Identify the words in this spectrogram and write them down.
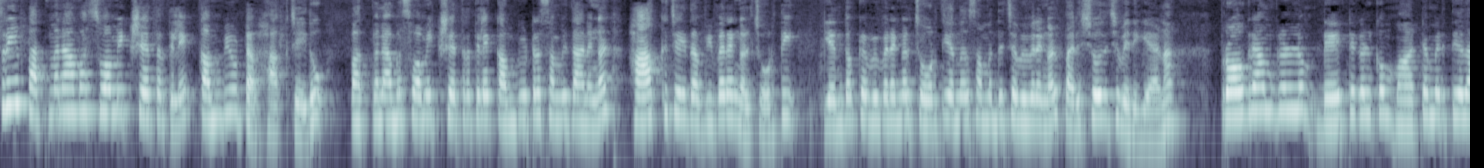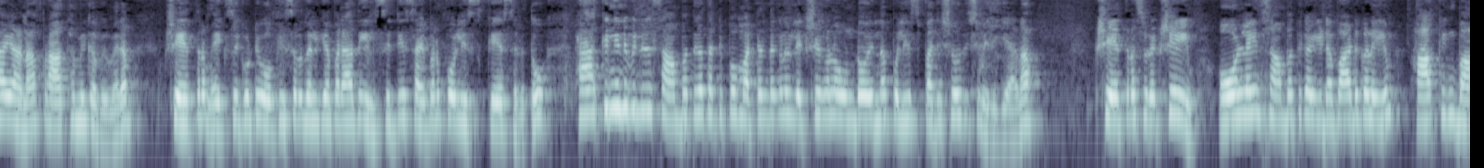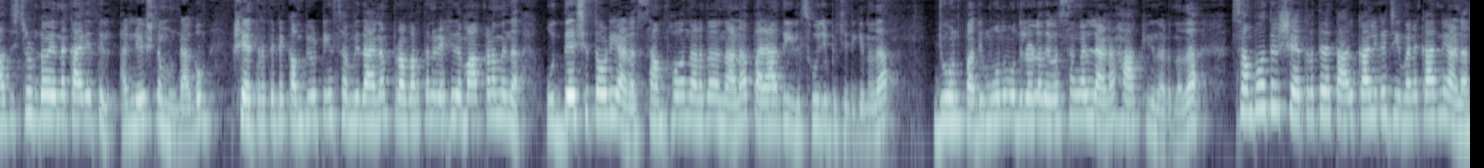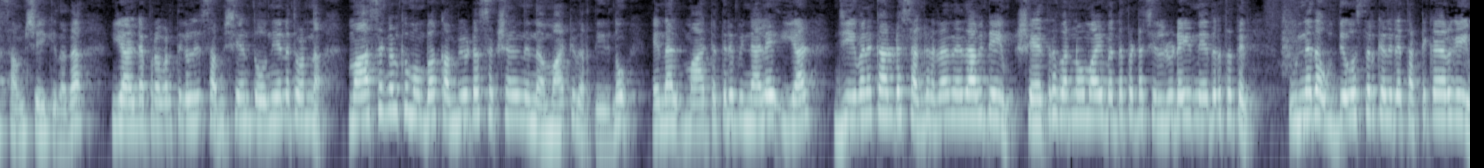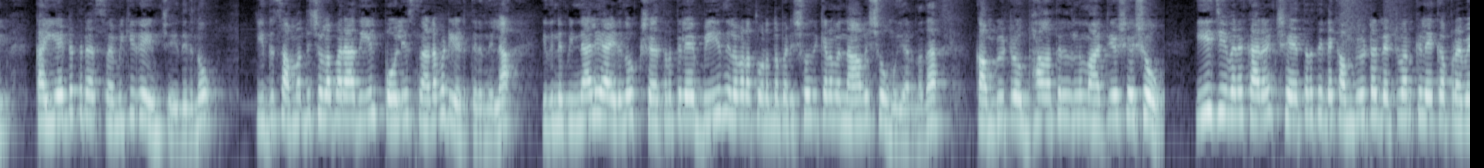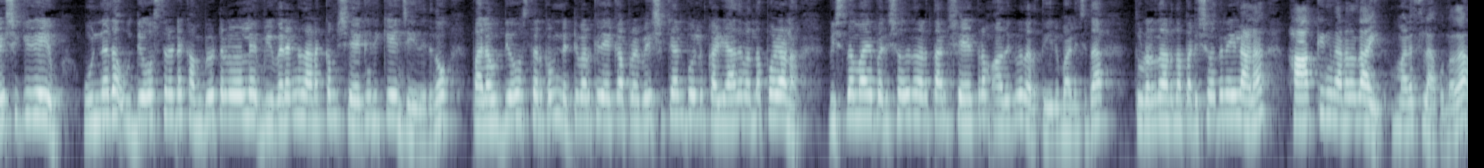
ശ്രീ പത്മനാഭസ്വാമി ക്ഷേത്രത്തിലെ computer hack ചെയ്തു. പത്മനാഭസ്വാമി ക്ഷേത്രത്തിലെ കമ്പ്യൂട്ടർ സംവിധാനങ്ങൾ ഹാക്ക് ചെയ്ത വിവരങ്ങൾ ചോർത്തി. എന്തൊക്കെ വിവരങ്ങൾ ചോർത്തി ചോർത്തിയെന്നത് സംബന്ധിച്ച വിവരങ്ങൾ പരിശോധിച്ചു വരികയാണ്. പ്രോഗ്രാമുകളിലും ഡേറ്റകൾക്കും മാറ്റം വരുത്തിയതായാണ് പ്രാഥമിക വിവരം. ക്ഷേത്രം എക്സിക്യൂട്ടീവ് ഓഫീസർ നൽകിയ പരാതിയിൽ സിറ്റി സൈബർ പോലീസ് കേസെടുത്തു. ഹാക്കിങ്ങിന് പിന്നിൽ സാമ്പത്തിക തട്ടിപ്പോ മറ്റെന്തെങ്കിലും ലക്ഷ്യങ്ങളോ ഉണ്ടോ എന്ന് പോലീസ് പരിശോധിച്ചു വരികയാണ്. ക്ഷേത്ര സുരക്ഷയെയും ഓൺലൈൻ സാമ്പത്തിക ഇടപാടുകളെയും ഹാക്കിംഗ് ബാധിച്ചിട്ടുണ്ടോ എന്ന കാര്യത്തിൽ അന്വേഷണമുണ്ടാകും. ക്ഷേത്രത്തിന്റെ കമ്പ്യൂട്ടിംഗ് സംവിധാനം പ്രവർത്തനരഹിതമാക്കണമെന്ന് ഉദ്ദേശത്തോടെയാണ് സംഭവം നടന്നതെന്നാണ് പരാതിയിൽ സൂചിപ്പിച്ചിരിക്കുന്നത്. ജൂൺ പതിമൂന്ന് മുതലുള്ള ദിവസങ്ങളിലാണ് ഹാക്കിംഗ് നടന്നത്. സംഭവത്തിൽ ക്ഷേത്രത്തിലെ താൽക്കാലിക ജീവനക്കാരനെയാണ് സംശയിക്കുന്നത്. ഇയാളുടെ പ്രവർത്തികളിൽ സംശയം തോന്നിയതിനെ തുടർന്ന് മാസങ്ങൾക്ക് മുമ്പ് കമ്പ്യൂട്ടർ സെക്ഷനിൽ നിന്ന് മാറ്റി നിർത്തിയിരുന്നു. എന്നാൽ മാറ്റത്തിന് പിന്നാലെ ഇയാൾ ജീവനക്കാരുടെ സംഘടനാ നേതാവിന്റെയും ക്ഷേത്രഭരണവുമായി ബന്ധപ്പെട്ട ചിലരുടെയും നേതൃത്വത്തിൽ ഉന്നത ഉദ്യോഗസ്ഥർക്കെതിരെ തട്ടിക്കയറുകയും കയ്യേറ്റത്തിന് ശ്രമിക്കുകയും ചെയ്തിരുന്നു. ഇത് സംബന്ധിച്ചുള്ള പരാതിയിൽ പോലീസ് നടപടിയെടുത്തിരുന്നില്ല. ഇതിന് പിന്നാലെയായിരുന്നു ക്ഷേത്രത്തിലെ ബി നിലവറ തുറന്ന് പരിശോധിക്കണമെന്ന ആവശ്യവും ഉയർന്നത്. കമ്പ്യൂട്ടർ വിഭാഗത്തിൽ നിന്ന് മാറ്റിയ ശേഷവും ഈ ജീവനക്കാരൻ ക്ഷേത്രത്തിന്റെ കമ്പ്യൂട്ടർ നെറ്റ്വർക്കിലേക്ക് പ്രവേശിക്കുകയും ഉന്നത ഉദ്യോഗസ്ഥരുടെ കമ്പ്യൂട്ടറുകളിലെ വിവരങ്ങളടക്കം ശേഖരിക്കുകയും ചെയ്തിരുന്നു. പല ഉദ്യോഗസ്ഥർക്കും നെറ്റ്വർക്കിലേക്ക് പ്രവേശിക്കാൻ പോലും കഴിയാതെ വന്നപ്പോഴാണ് വിശദമായ പരിശോധന നടത്താൻ ക്ഷേത്രം അധികൃതർ തീരുമാനിച്ചത്. തുടർന്ന് നടന്ന പരിശോധനയിലാണ് ഹാക്കിംഗ് നടന്നതായി മനസ്സിലാക്കുന്നത്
